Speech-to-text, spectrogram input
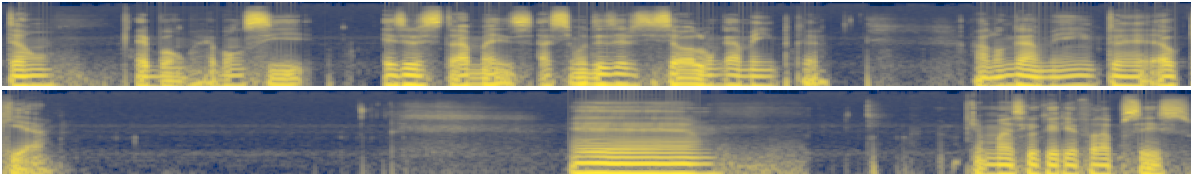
Então, é bom. É bom se exercitar, mas acima do exercício é o alongamento, cara. Alongamento é, é o que é. É... O que mais que eu queria falar pra vocês?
